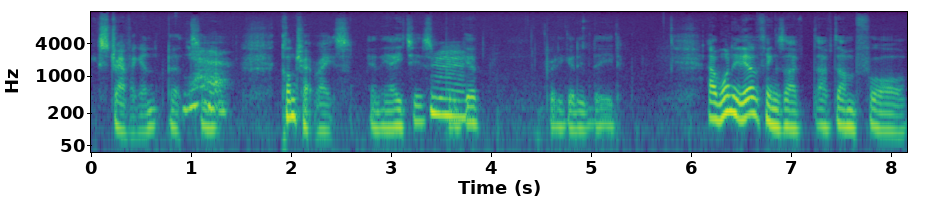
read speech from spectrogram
extravagant, but um, Yeah. contract rates in the eighties pretty good, pretty good indeed. And one of the other things I've I've done for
